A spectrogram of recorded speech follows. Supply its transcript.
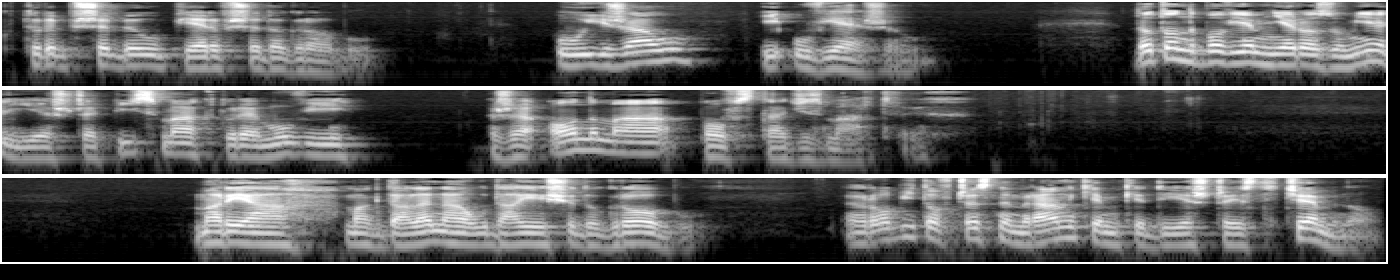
który przybył pierwszy do grobu. Ujrzał i uwierzył. Dotąd bowiem nie rozumieli jeszcze pisma, które mówi, że on ma powstać z martwych. Maria Magdalena udaje się do grobu. Robi to wczesnym rankiem, kiedy jeszcze jest ciemno.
